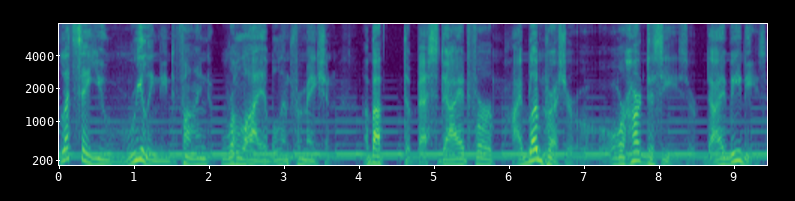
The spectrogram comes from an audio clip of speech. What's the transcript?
Let's say you really need to find reliable information about the best diet for high blood pressure, or heart disease, or diabetes.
